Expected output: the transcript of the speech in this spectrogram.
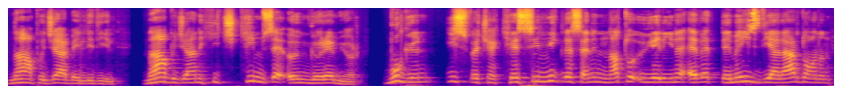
Ne yapacağı belli değil. Ne yapacağını hiç kimse öngöremiyor. Bugün İsveç'e kesinlikle senin NATO üyeliğine evet demeyiz diyen Erdoğan'ın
